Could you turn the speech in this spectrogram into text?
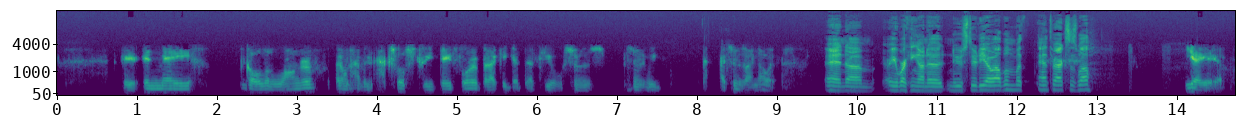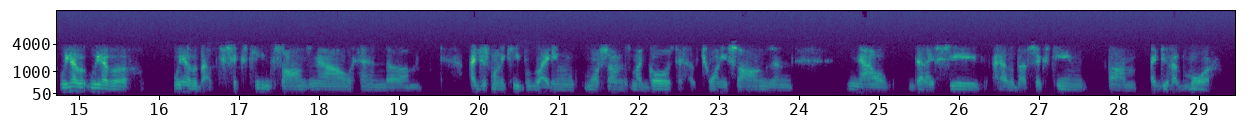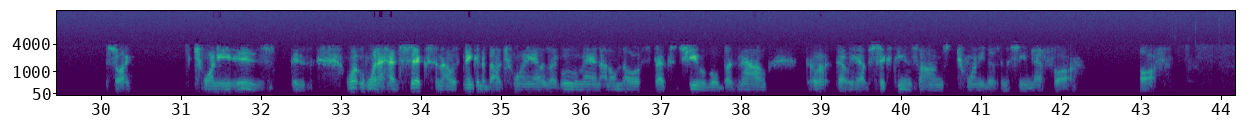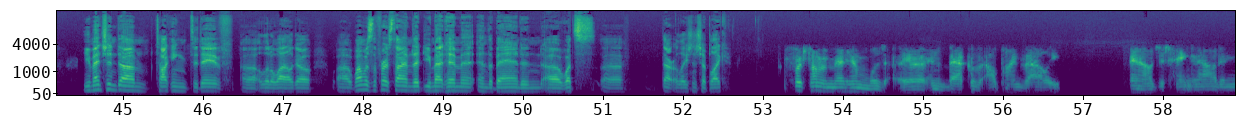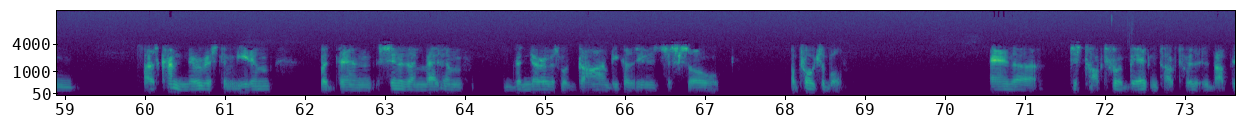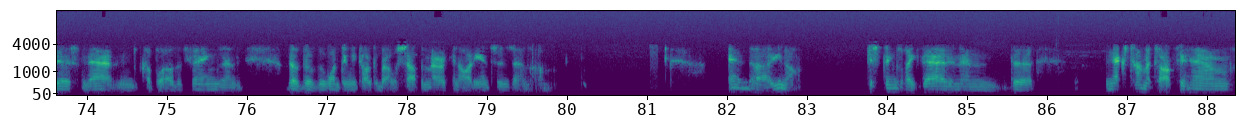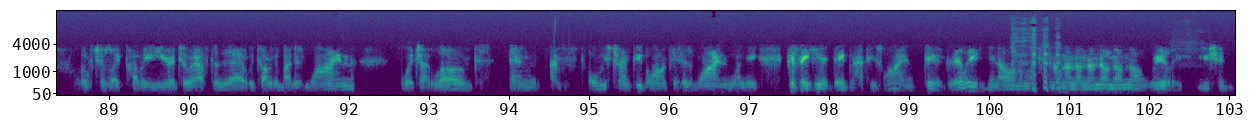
it, it may go a little longer. I don't have an actual street date for it, but I could get that to you as soon as as soon as we as soon as I know it. And um, are you working on a new studio album with Anthrax as well? Yeah, yeah, yeah. We have we have a we have about sixteen songs now, and um, I just want to keep writing more songs. My goal is to have twenty songs, and now that I see I have about sixteen, um, I do have more. So like twenty is is when I had six, and I was thinking about twenty. I was like, "Ooh, man, I don't know if that's achievable." But now that we have sixteen songs, twenty doesn't seem that far off. You mentioned um, talking to Dave uh, a little while ago. Uh, when was the first time that you met him in the band, and uh, what's uh, that relationship like? First time I met him was uh, in the back of Alpine Valley, and I was just hanging out, and I was kind of nervous to meet him, but then as soon as I met him, the nerves were gone because he was just so approachable. And uh just talked for a bit and talked for, about this and that and a couple of other things. And the, the the one thing we talked about was South American audiences and um and uh, you know just things like that. And then the next time I talked to him, which was like probably a year or two after that, we talked about his wine, which I loved, and I've always turn people on to his wine when they because they hear Dave Matthews wine. Dude, really? You know, and I'm like, no, no, no, no, no, no, no, really. You should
